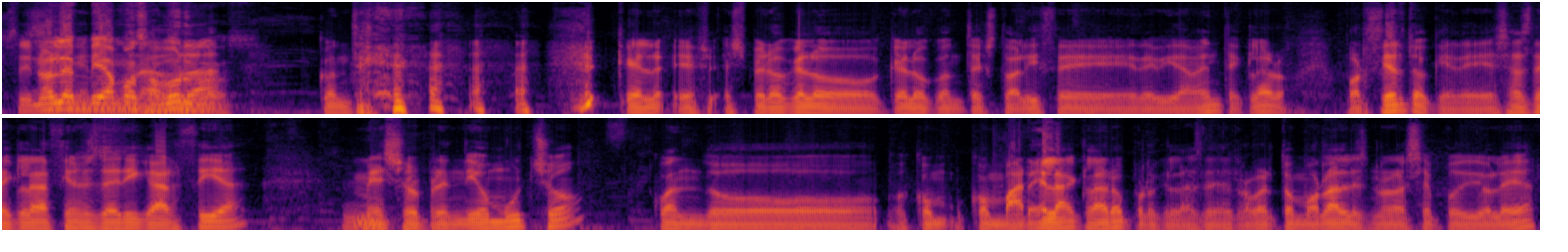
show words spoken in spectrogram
Si no, sin le enviamos a duda. Burgos. Que lo- espero que lo, que lo contextualice debidamente, claro. Por cierto, que de esas declaraciones de Eric García Mm. me sorprendió mucho cuando. Con, con Varela, claro, porque las de Roberto Morales no las he podido leer.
